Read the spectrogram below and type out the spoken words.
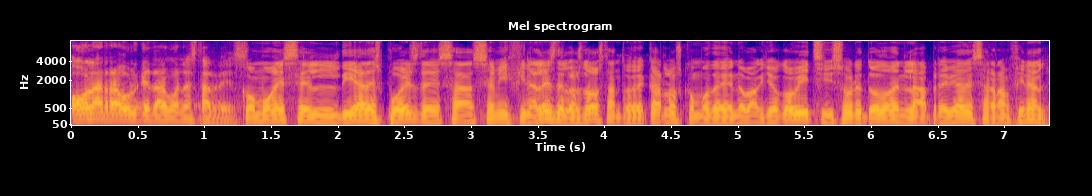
Hola Raúl, ¿qué tal? Buenas tardes. ¿Cómo es el día después de esas semifinales de los dos, tanto de Carlos como de Novak Djokovic y sobre todo en la previa de esa gran final?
